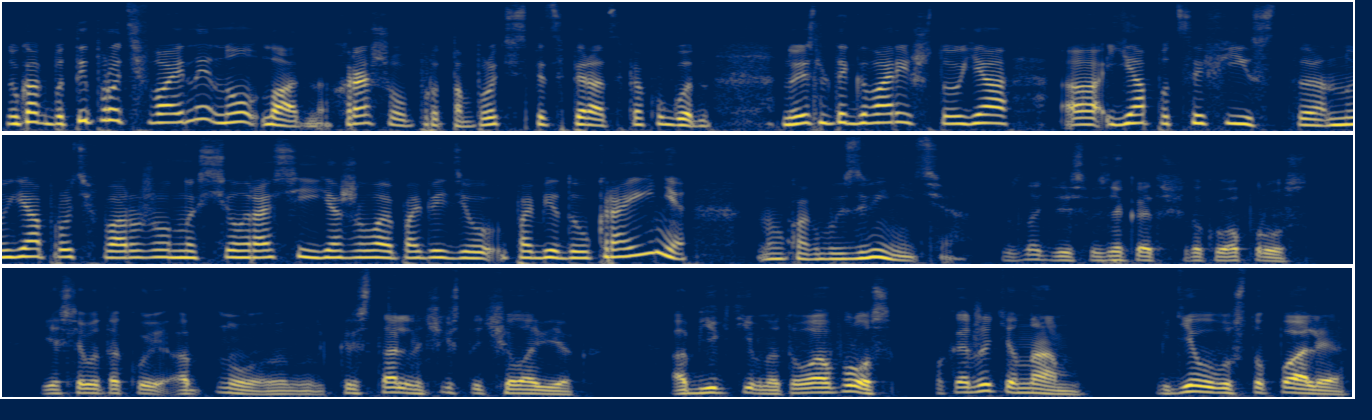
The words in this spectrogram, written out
Ну, как бы ты против войны, ну, ладно, хорошо, про, там, против спецоперации, как угодно. Но если ты говоришь, что я, а, я пацифист, но я против вооруженных сил России, я желаю победе, победы Украине, ну, как бы, извините. Вы знаете, здесь возникает еще такой вопрос. Если вы такой, ну, кристально чистый человек, объективно, то вопрос, покажите нам, где вы выступали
